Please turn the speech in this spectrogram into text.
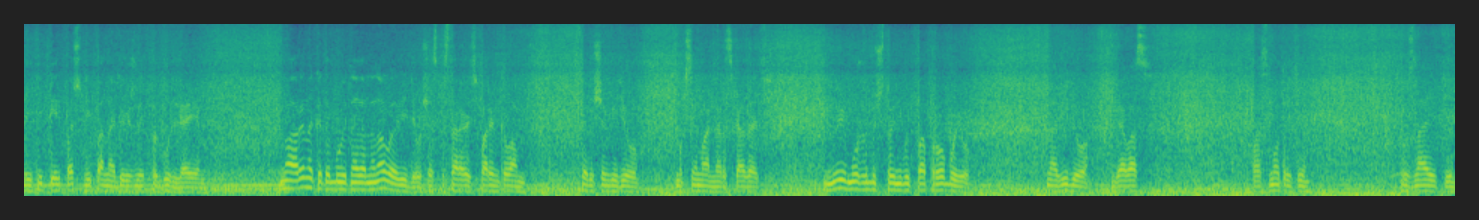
И теперь пошли по набережной погуляем. Ну а рынок это будет, наверное, новое видео. Сейчас постараюсь по рынку вам в следующем видео максимально рассказать. Ну и может быть что-нибудь попробую на видео для вас. Посмотрите, узнаете.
